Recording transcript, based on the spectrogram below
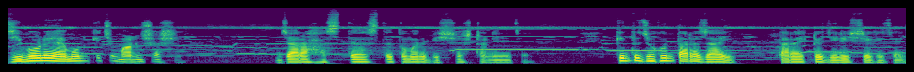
জীবনে এমন কিছু মানুষ আসে যারা হাসতে হাসতে তোমার বিশ্বাসটা নিয়ে যায়। কিন্তু যখন তারা যায় তারা একটা জিনিস রেখে যায়,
